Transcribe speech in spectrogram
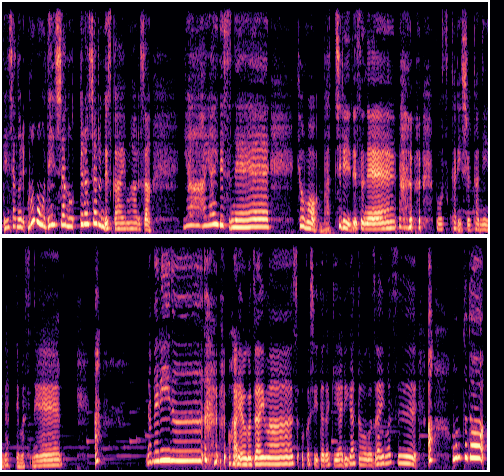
電車乗り、もう電車乗ってらっしゃるんですか ?IMR さん。いやー、早いですね。今日もバッチリですね。もうすっかり習慣になってますね。あ、ラベリーヌ おはようございます。お越しいただきありがとうございます。あ、本当だ。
